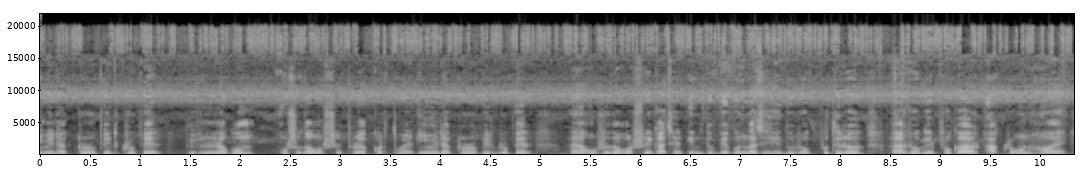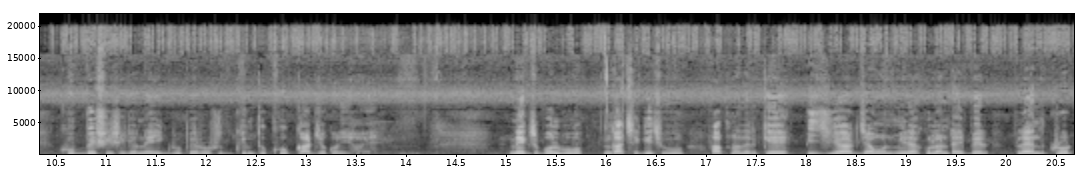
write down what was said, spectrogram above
ইমিডাক্লোরোপিড গ্রুপের বিভিন্ন রকম ওষুধ অবশ্যই প্রয়োগ করতে পারেন। ইমিডাক্লোরোপিড গ্রুপের ওষুধ অবশ্যই গাছের, কিন্তু বেগুন গাছে যেহেতু রোগ প্রতিরোধ রোগের প্রকার আক্রমণ হয় খুব বেশি সেই জন্য এই গ্রুপের ওষুধ কিন্তু খুব কার্যকরী হয়। নেক্সট বলব, গাছে কিছু আপনাদেরকে পিজিআর যেমন মিরাকুলান টাইপের প্ল্যান্ট গ্রোথ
